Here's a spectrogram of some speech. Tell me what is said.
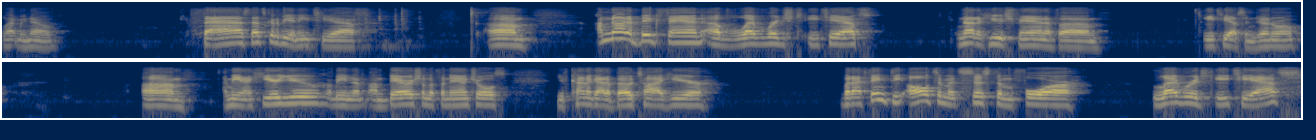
let me know. Fast, that's going to be an ETF. Um, I'm not a big fan of leveraged ETFs. not a huge fan of um, ETFs in general. Um, I mean, I hear you. I mean, I'm bearish on the financials. You've kind of got a bow tie here. But I think the ultimate system for leveraged ETFs,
